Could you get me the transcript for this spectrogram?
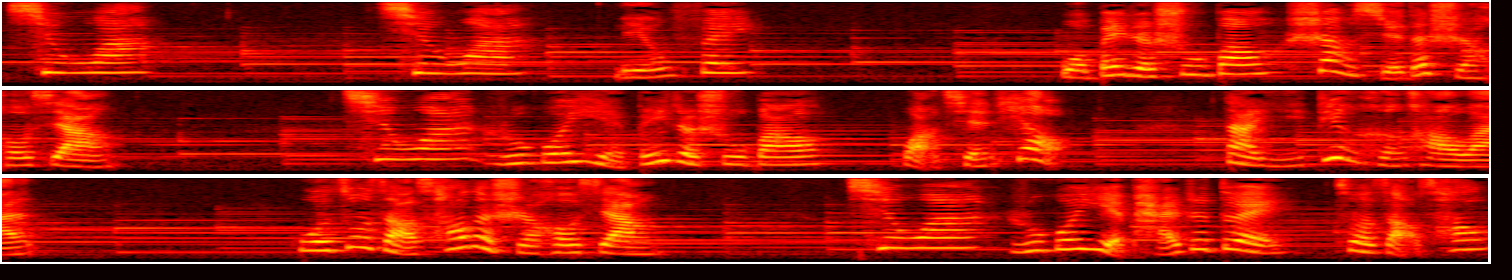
青蛙》。青蛙林飞。我背着书包上学的时候想，青蛙如果也背着书包往前跳，那一定很好玩。我做早操的时候想，青蛙如果也排着队做早操，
